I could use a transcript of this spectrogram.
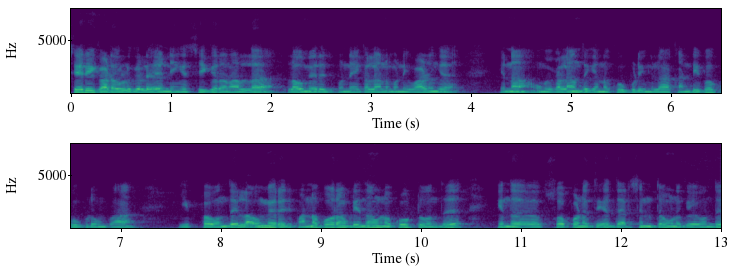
சரி கடவுள்களே நீங்கள் சீக்கிரம் நல்லா லவ் மேரேஜ் பண்ணி கல்யாணம் பண்ணி வாழுங்க. என்ன உங்கள் கல்யாணத்துக்கு என்னை கூப்பிடுவீங்களா? கண்டிப்பாக கூப்பிடுவோம்ப்பா. இப்போ வந்து லவ் மேரேஜ் பண்ண போகிறோம் அப்படின்னு தான் உன்னை கூப்பிட்டு வந்து இந்த சொப்பனத்தையோ தரிசனத்தை உனக்கு வந்து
